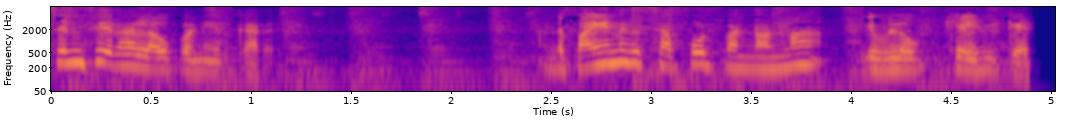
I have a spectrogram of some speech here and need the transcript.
சின்சியரா லவ் பண்ணிருக்காரு அந்த பையனுக்கு சப்போர்ட் பண்ணோம்னா இவ்வளவு கேள்வி கேட்டேன்.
